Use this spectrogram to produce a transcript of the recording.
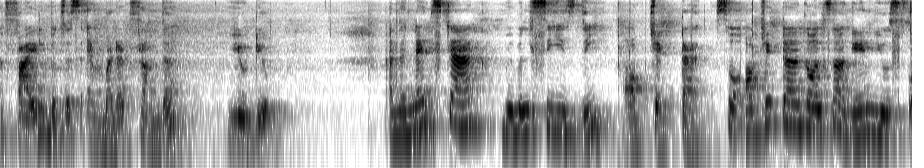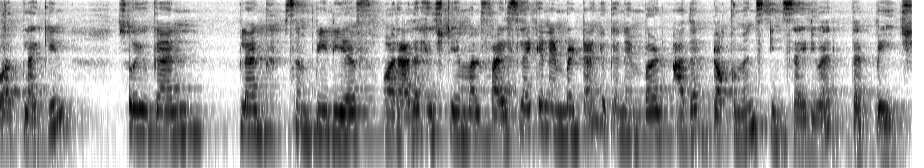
a file which is embedded from the YouTube. And the next tag we will see is the object tag so object tag also again used for plugin so you can plug some PDF or other HTML files like an embed tag. You can embed other documents inside your web page.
